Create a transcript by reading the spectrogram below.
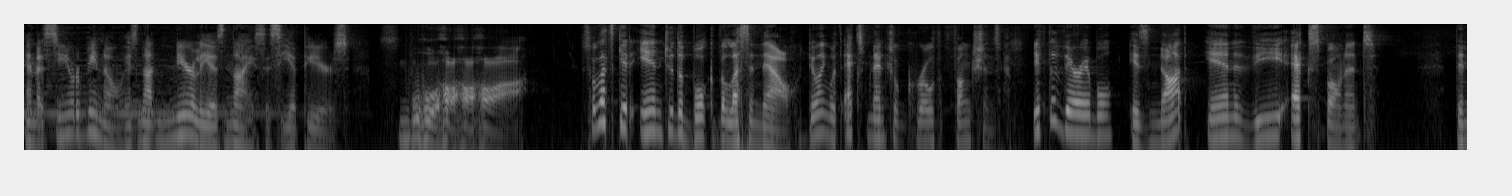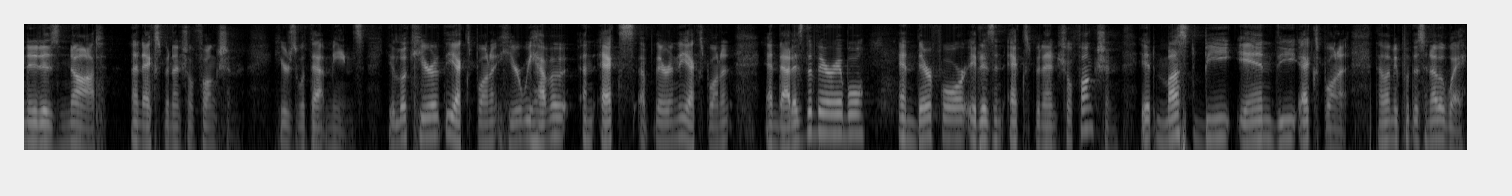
and that Signor Bino is not nearly as nice as he appears. So let's get into the bulk of the lesson now, dealing with exponential growth functions. If the variable is not in the exponent, then it is not an exponential function. Here's what that means. You look here at the exponent. Here we have a, an x up there in the exponent, and that is the variable, and therefore it is an exponential function. It must be in the exponent. Now let me put this another way.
